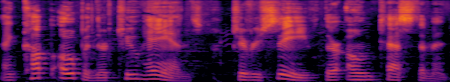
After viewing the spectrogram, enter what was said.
and cup open their two hands to receive their own testament.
